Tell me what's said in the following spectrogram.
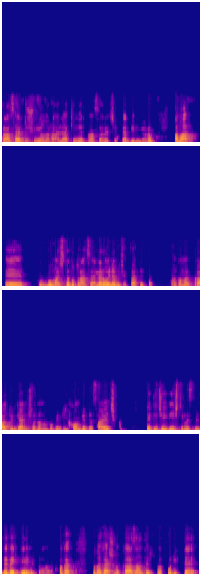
transfer düşünüyorlar hala. Kimleri transfer edecekler bilmiyorum. Ama e, bu, bu maçta bu transferler oynamayacak. Zaten takıma daha dün gelmiş adamın bugün ilk 11'de sahaya çıkıp neticeyi değiştirmesini de bekleyemeyiz olarak. Fakat buna karşılık Gaziantepspor bu ligde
